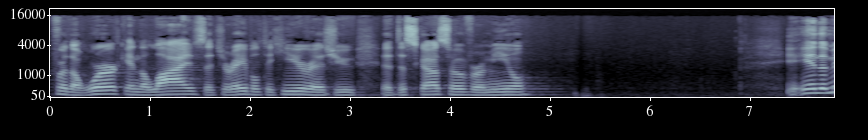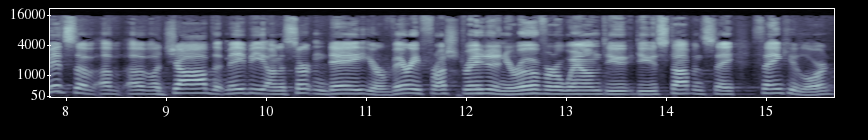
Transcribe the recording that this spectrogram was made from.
for the work and the lives that you're able to hear as you uh, discuss over a meal in the midst of, of, of, a job that maybe on a certain day you're very frustrated and you're overwhelmed, do you, do you stop and say, Thank you, Lord?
